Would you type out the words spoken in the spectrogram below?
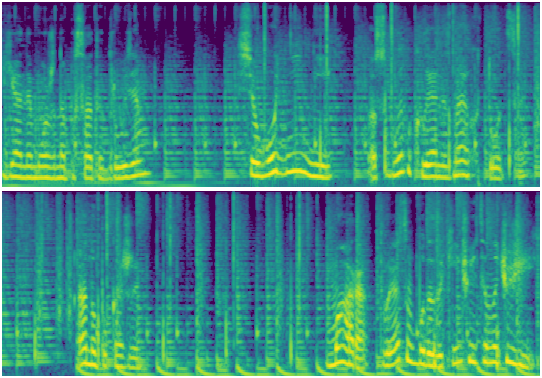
Я не можу написати друзям. Сьогодні ні. Особливо, коли я не знаю, хто це. Ану, покажи. Мара, твоя свобода закінчується на чужій.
